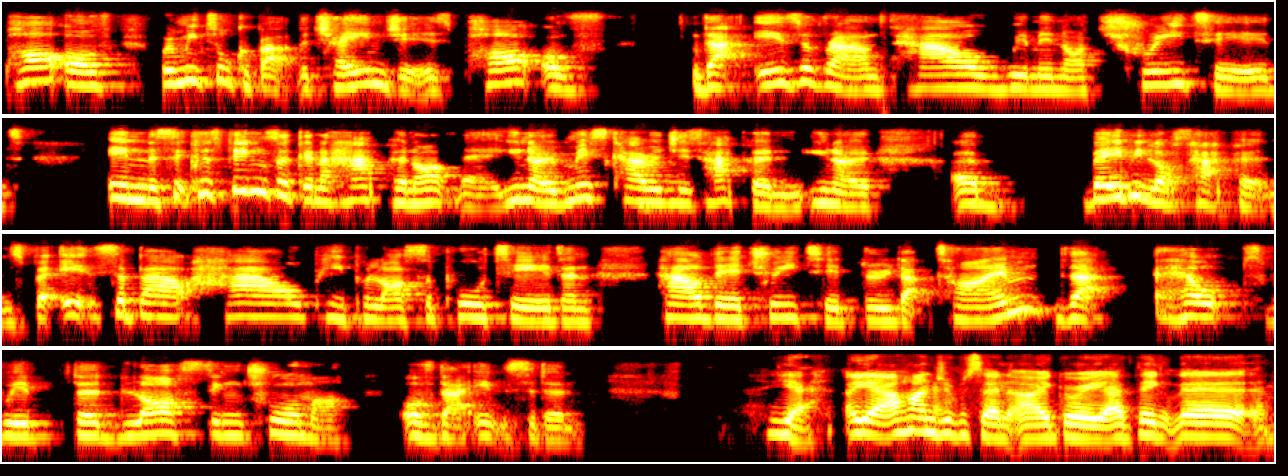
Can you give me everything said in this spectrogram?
part of when we talk about the changes, part of that is around how women are treated in the because things are going to happen, aren't they? You know, miscarriages mm-hmm. happen. You know. Uh, baby loss happens but it's about how people are supported and how they're treated through that time that helps with the lasting trauma of that incident. Yeah, yeah, hundred percent. I agree. I think there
